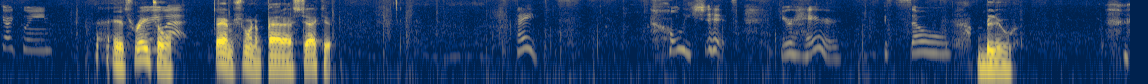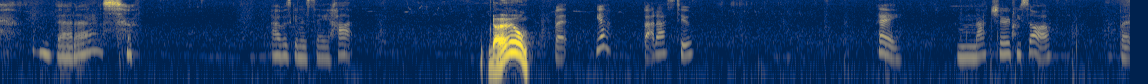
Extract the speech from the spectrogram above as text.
Junkyard Queen. Hey, it's where Rachel. Damn, she's wearing a badass jacket. Hey. Holy shit. Your hair. It's so. Blue. Badass. I was gonna say hot, Damn. but yeah, badass too. Hey, I'm not sure if you saw, but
